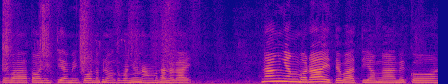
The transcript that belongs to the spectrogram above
แต่ว่าตอนนี้เตรียมเองก่อนเนาะพี่น้องตัวายังนั่งมาท่านอะไรนั่งยังบ่ได้แต่ว่าเตรียมงานไว้ก่อน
